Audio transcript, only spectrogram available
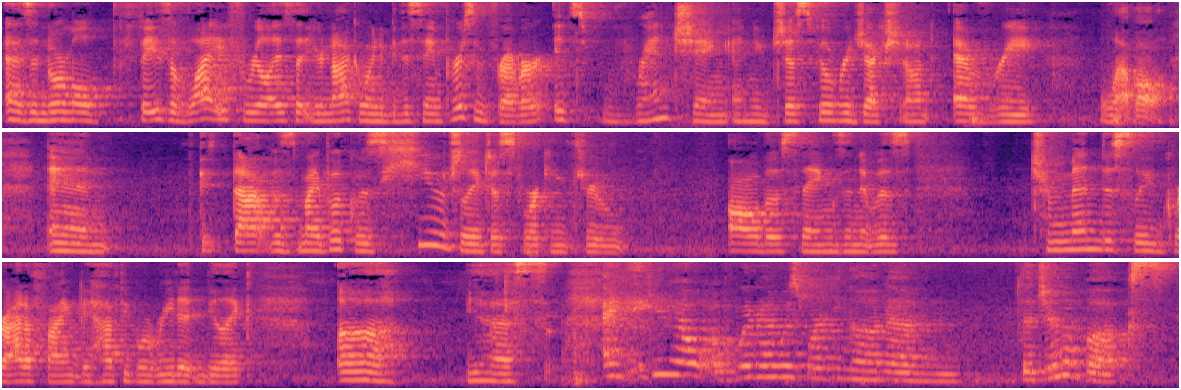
as a normal phase of life realize that you're not going to be the same person forever it's wrenching and you just feel rejection on every level and that was my book was hugely just working through all those things and it was tremendously gratifying to have people read it and be like uh yes. I, you know, when I was working on um, the Gemma books,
